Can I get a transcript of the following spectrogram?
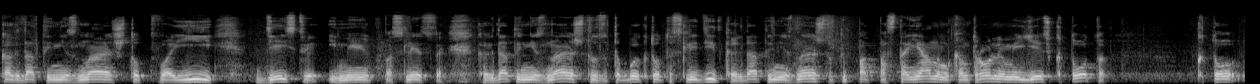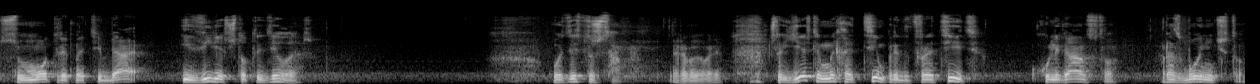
Когда ты не знаешь, что твои действия имеют последствия. Когда ты не знаешь, что за тобой кто-то следит. Когда ты не знаешь, что ты под постоянным контролем и есть кто-то, кто смотрит на тебя и видит, что ты делаешь. Вот здесь то же самое, Рэба говорит. Что если мы хотим предотвратить хулиганство, разбойничество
